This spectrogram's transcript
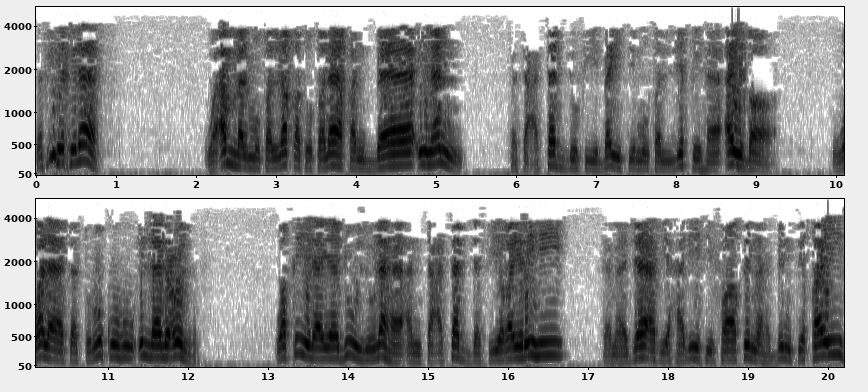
ففيه خلاف. وأما المطلقة طلاقا بائنا فتعتد في بيت مطلقها أيضا ولا تتركه إلا لعذر. وقيل يجوز لها أن تعتد في غيره كما جاء في حديث فاطمة بنت قيس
